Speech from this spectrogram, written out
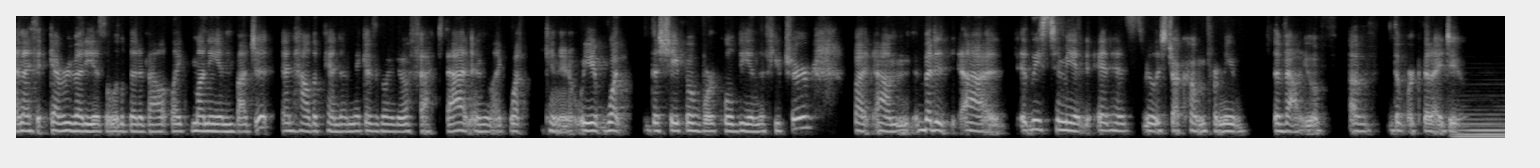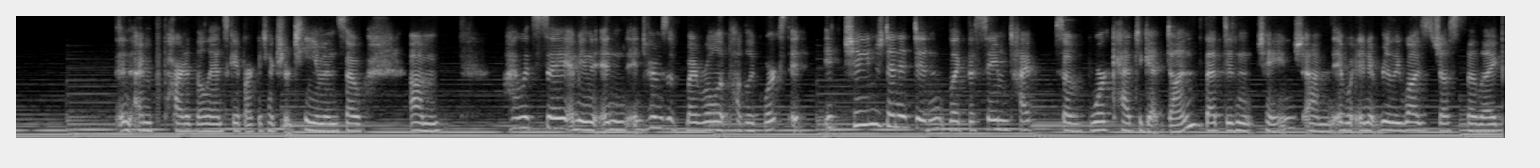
and i think everybody is a little bit about like money and budget and how the pandemic is going to affect that and like what can you know, we what the shape of work will be in the future. But um but it uh at least to me it, it has really struck home for me the value of of the work that i do and I'm part of the landscape architecture team. And so um, I would say, I mean, in, in terms of my role at Public Works, it, it changed and it didn't. Like the same types of work had to get done. That didn't change. Um, it, and it really was just the like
